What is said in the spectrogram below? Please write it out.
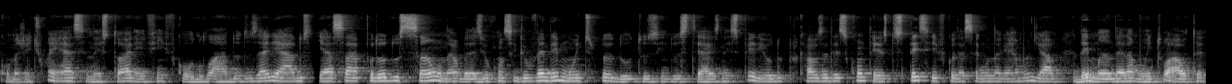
como a gente conhece na história, enfim, ficou do lado dos aliados e essa produção, né, o Brasil conseguiu vender muitos produtos industriais nesse período por causa desse contexto específico da Segunda Guerra Mundial. A demanda era muito alta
